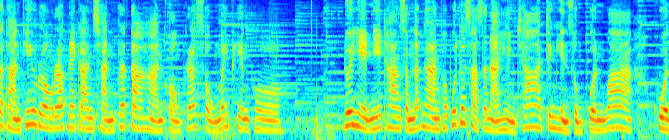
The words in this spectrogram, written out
สถานที่รองรับในการฉันพระตาหารของพระสงฆ์ไม่เพียงพอ ด้วยเหตุนี้ทางสำนักงานพระพุทธศาสนาแห่งชาติจึงเห็นสมควรว่าควร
